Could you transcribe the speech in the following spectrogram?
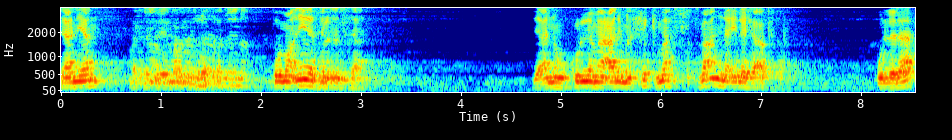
ثانيا طمأنينة الإنسان. لأنه كلما علم الحكمة اطمأن إليها أكثر. ولا لا؟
